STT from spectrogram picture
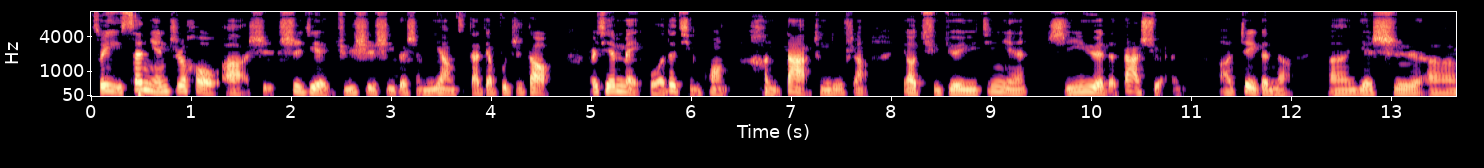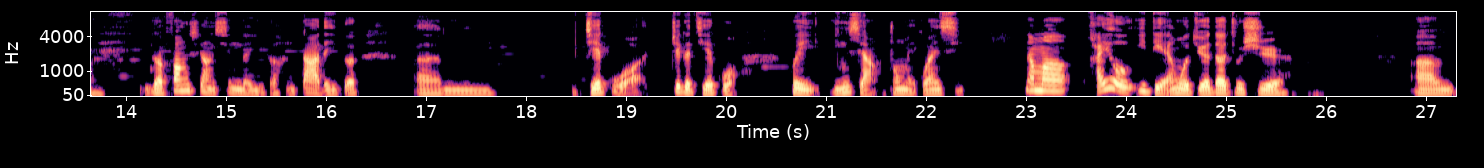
所以三年之后啊，世世界局势是一个什么样子，大家不知道。而且美国的情况。很大程度上要取决于今年十一月的大选啊，这个呢，嗯，也是呃一个方向性的一个很大的一个嗯结果，这个结果会影响中美关系。那么还有一点，我觉得就是，嗯，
